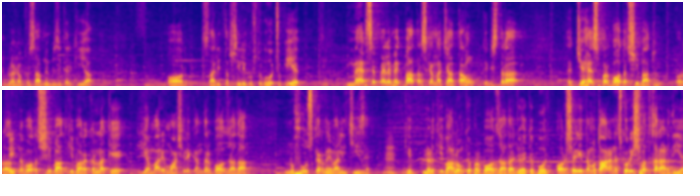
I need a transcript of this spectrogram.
قبلہ ڈاکٹر صاحب نے بھی ذکر کیا اور ساری تفصیلی گفتگو ہو چکی ہے۔ مہر سے پہلے میں ایک بات عرض کرنا چاہتا ہوں کہ جس طرح جہیز پر بہت اچھی بات ہوئی اور حضرت نے بہت اچھی بات کی بارک اللہ کہ یہ ہمارے معاشرے کے اندر بہت زیادہ نفوذ کرنے والی چیز ہے۔ کہ لڑکی والوں کے اوپر بہت زیادہ جو ہے کہ بوجھ۔ اور شریعت مطالعہ نے اس کو رشوت قرار دیا۔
